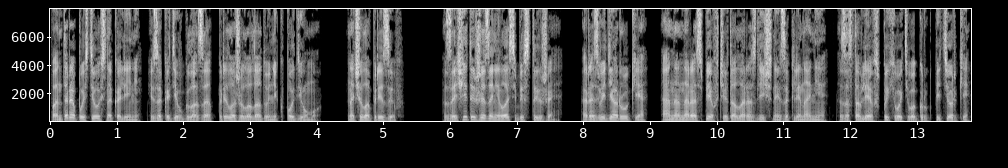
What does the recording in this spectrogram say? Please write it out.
Пантера опустилась на колени и, закатив глаза, приложила ладони к подиуму. Начала призыв. Защитой же занялась бесстыжая. Разведя руки, она нараспев читала различные заклинания, заставляя вспыхивать вокруг пятерки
